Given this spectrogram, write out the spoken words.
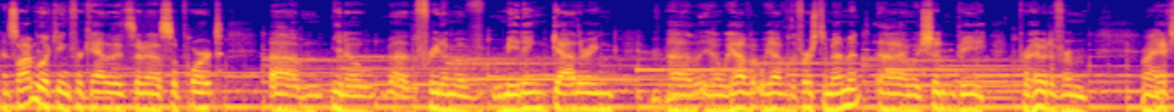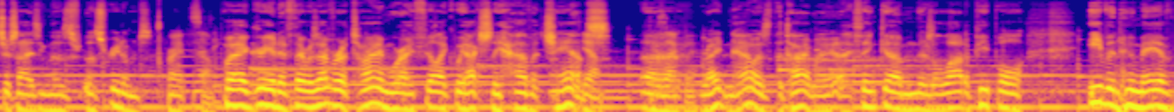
And so I'm looking for candidates that are going to support, um, you know, uh, the freedom of meeting, gathering. Uh, you know, we have we have the First Amendment, uh, and we shouldn't be prohibited from Right. exercising those those freedoms. Right. So. But I agree. And if there was ever a time where I feel like we actually have a chance, uh, exactly. right now is the time. I, I think um, there's a lot of people, even who may have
